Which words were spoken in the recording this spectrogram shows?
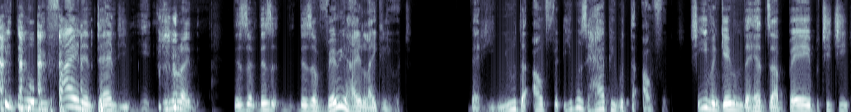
everything will be fine and dandy. You, you know, like there's a there's a there's a very high likelihood that he knew the outfit. He was happy with the outfit. She even gave him the heads up, babe, Chichi,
